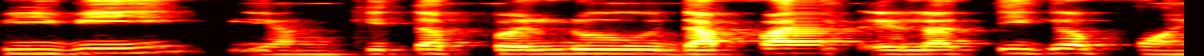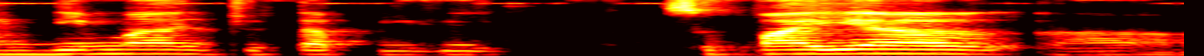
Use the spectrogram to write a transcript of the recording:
PV yang kita perlu dapat ialah 3.5 juta PV supaya uh,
